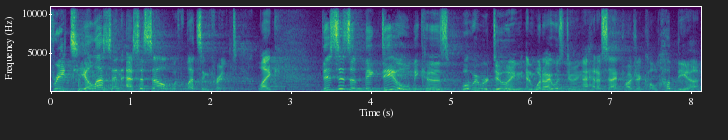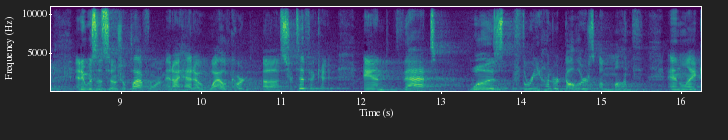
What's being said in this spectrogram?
free TLS and SSL with Let's Encrypt. Like, this is a big deal because what we were doing and what I was doing, I had a side project called Hubdia, and it was a social platform, and I had a wildcard uh, certificate, and that was $300 a month, and like,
